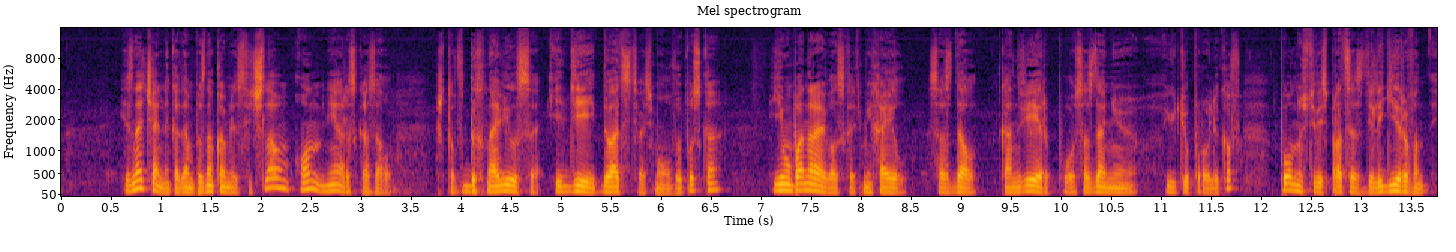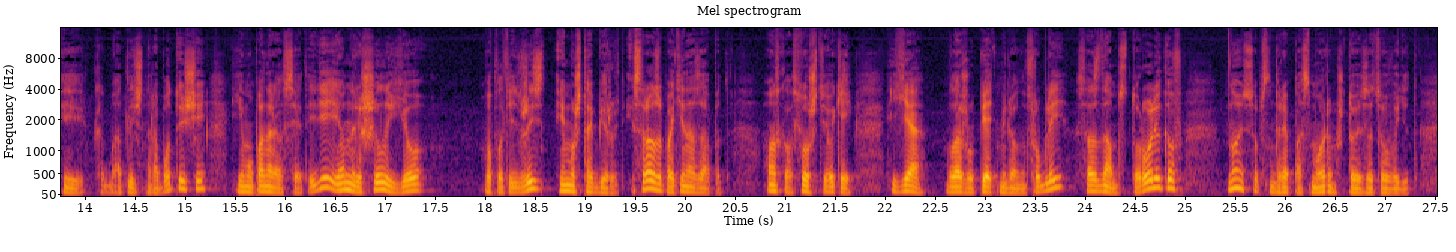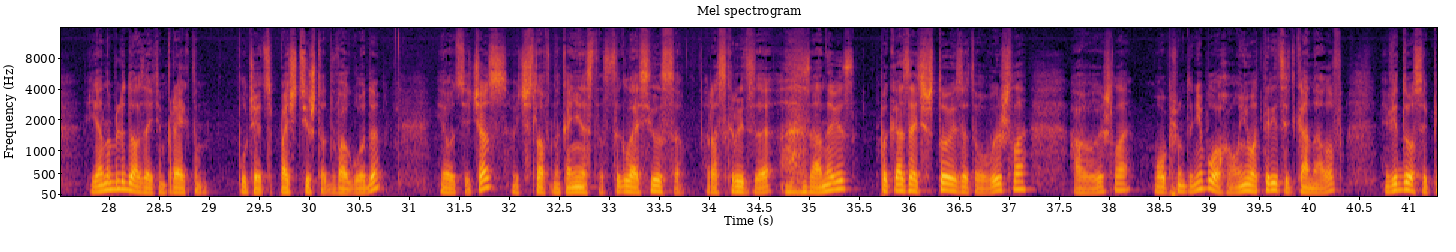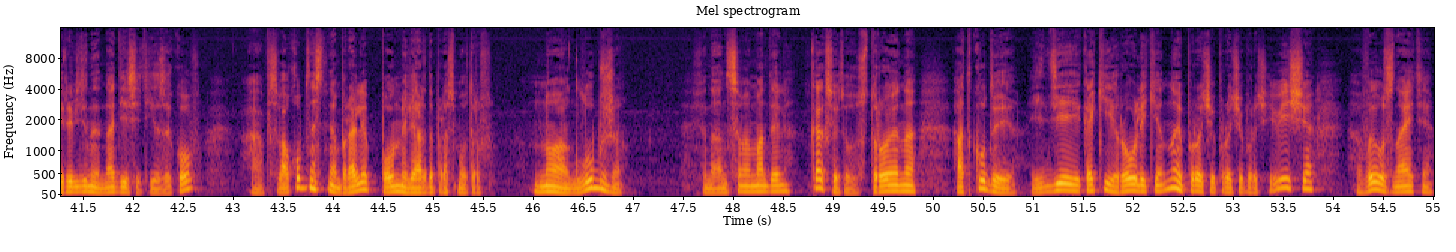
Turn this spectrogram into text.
Изначально, когда мы познакомились с Вячеславом, он мне рассказал, что вдохновился идеей 28 выпуска. Ему понравилось, как Михаил создал конвейер по созданию YouTube-роликов – полностью весь процесс делегирован и как бы отлично работающий. Ему понравилась вся эта идея, и он решил ее воплотить в жизнь и масштабировать, и сразу пойти на Запад. Он сказал, слушайте, окей, я вложу 5 миллионов рублей, создам 100 роликов, ну и, собственно говоря, посмотрим, что из этого выйдет. Я наблюдал за этим проектом, получается, почти что два года, и вот сейчас Вячеслав наконец-то согласился раскрыть за занавес, показать, что из этого вышло, а вышло в общем-то, неплохо. У него 30 каналов, видосы переведены на 10 языков, а в совокупности набрали полмиллиарда просмотров. Ну а глубже финансовая модель, как все это устроено, откуда идеи, какие ролики, ну и прочие, прочие, прочие вещи вы узнаете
